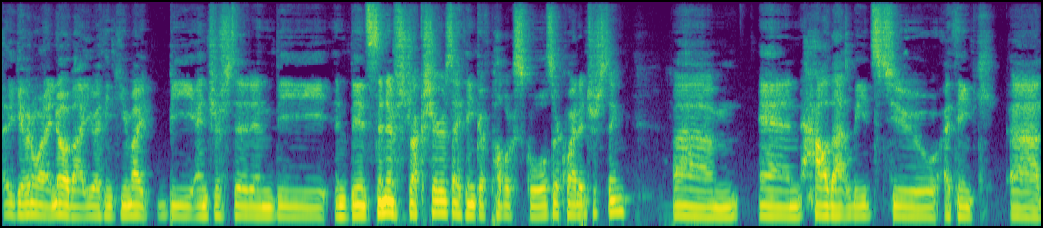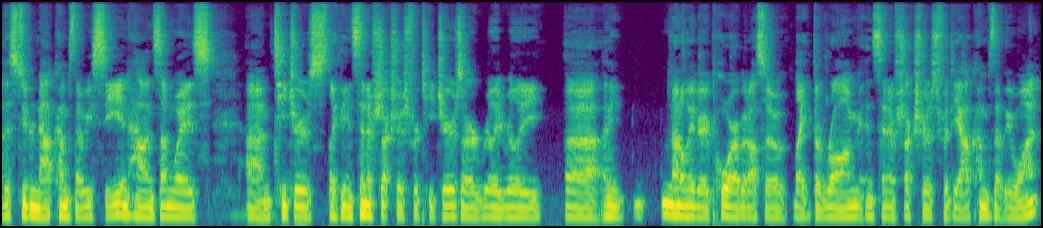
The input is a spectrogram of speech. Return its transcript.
given what I know about you, I think you might be interested in the in the incentive structures. I think of public schools are quite interesting um, and how that leads to, I think, uh, the student outcomes that we see, and how in some ways um, teachers, like the incentive structures for teachers, are really, really, uh, I mean, not only very poor, but also like the wrong incentive structures for the outcomes that we want.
